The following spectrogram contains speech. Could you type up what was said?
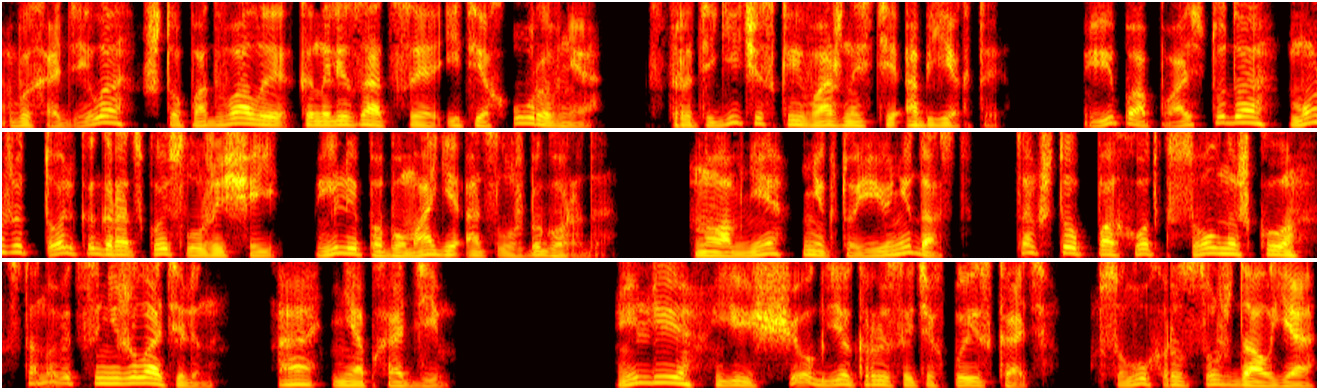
Выходило, что подвалы, канализация и тех уровня — стратегической важности объекты. И попасть туда может только городской служащий или по бумаге от службы города. Ну а мне никто ее не даст. Так что поход к солнышку становится нежелателен, а необходим. Или еще где крыс этих поискать? Вслух рассуждал я,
